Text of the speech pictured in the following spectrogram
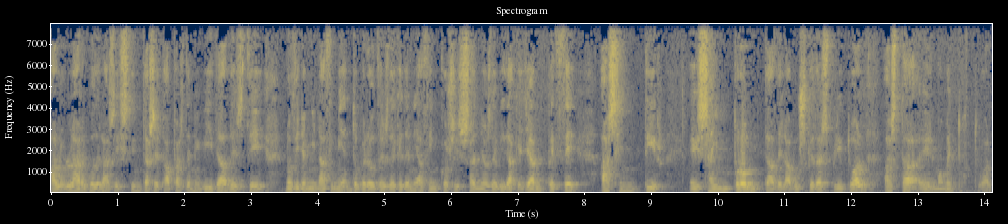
a lo largo de las distintas etapas de mi vida, desde, no diré mi nacimiento, pero desde que tenía cinco o seis años de vida, que ya empecé a sentir esa impronta de la búsqueda espiritual hasta el momento actual.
